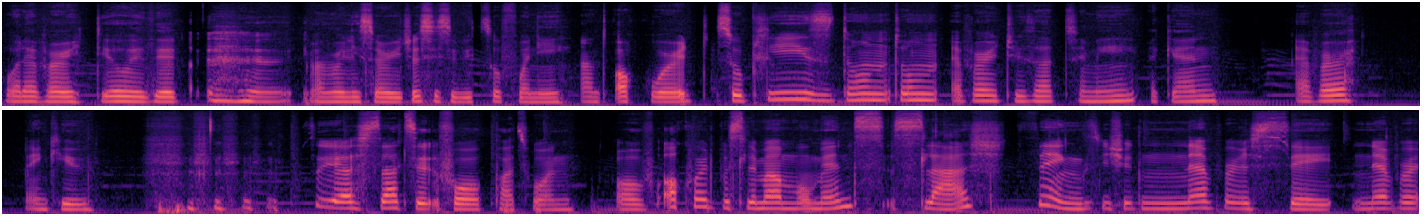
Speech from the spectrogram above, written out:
whatever, deal with it. I'm really sorry, it just used to be so funny and awkward. So please don't don't ever do that to me again, ever. Thank you. so yes, that's it for part one of awkward Muslima moments slash things you should never say, never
